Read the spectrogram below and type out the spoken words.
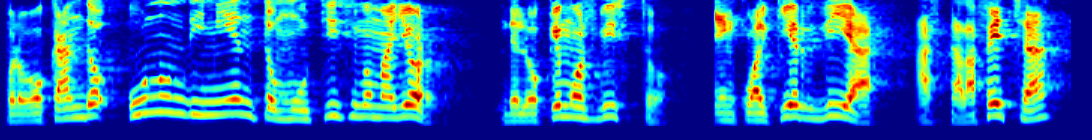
provocando un hundimiento muchísimo mayor de lo que hemos visto en cualquier día hasta la fecha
